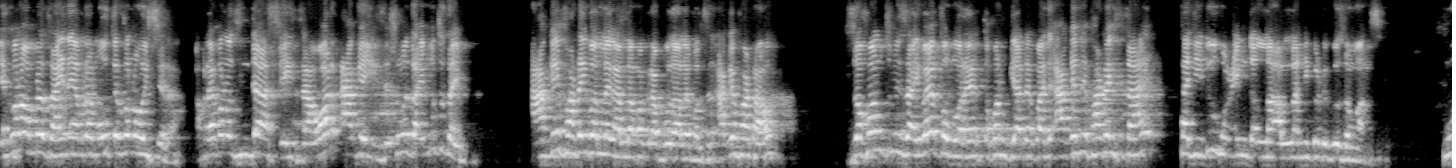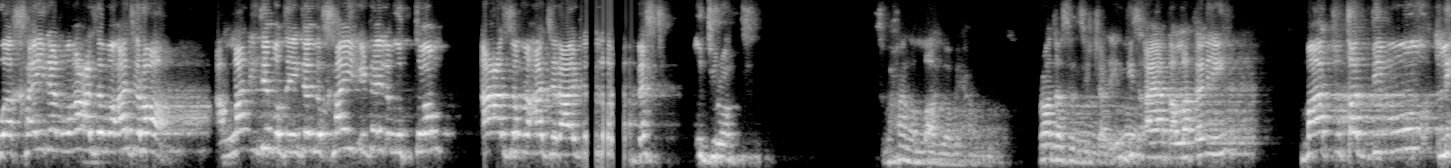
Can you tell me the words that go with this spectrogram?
এখনও আমরা যাই না আমরা মৌত এখনও হইছে না। আমরা এখনও চিন্তা আছে, এই যাওয়ার আগেই, যে সময় যাইবো তো যাইবো। আগে ফাটাইবার লাগে আল্লাহ পাক রাব্বুল আলামিন বলছেন, আগে ফাটাও যখন তুমি যাইবা কবরে, তখন গিয়া দেখবা আগে যে ফাটাইছ তাই তাজিদু ইনদাল্লাহ আল্লাহ নিকটে গুজমান আছে হুয়া খাইরান ওয়া আযামা আজরা আল্লাহ নিজে বলতে এটা হলো খাইর এটা হলো উত্তম আযামা আজরা এটা হলো বেস্ট উজরত সুবহানাল্লাহ ওয়া বিহামদিহি brothers and sisters in this ayat Allah telling ma tuqaddimu li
